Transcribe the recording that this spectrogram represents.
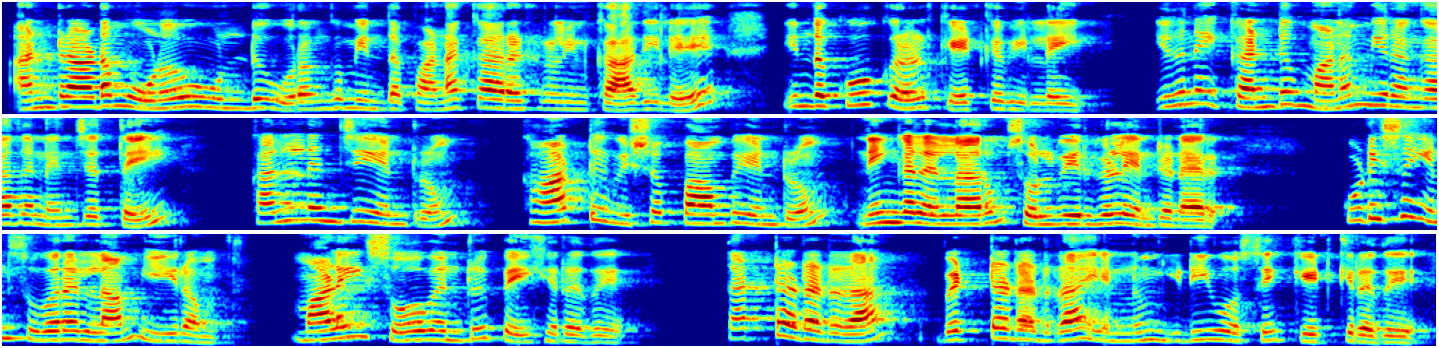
அன்றாடம் உணவு உண்டு உறங்கும் இந்த பணக்காரர்களின் காதிலே இந்த கூக்குரல் கேட்கவில்லை. இதனை கண்டு மனம் இறங்காத நெஞ்சத்தை கல் நெஞ்சு என்றும் காட்டு விஷப்பாம்பு என்றும் நீங்கள் எல்லாரும் சொல்வீர்கள் என்றனர். குடிசையின் சுவரெல்லாம் ஈரம். மழை சோவென்று பெய்கிறது. தட்டடடா வெட்டடடடா என்னும் இடி ஓசை கேட்கிறது.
